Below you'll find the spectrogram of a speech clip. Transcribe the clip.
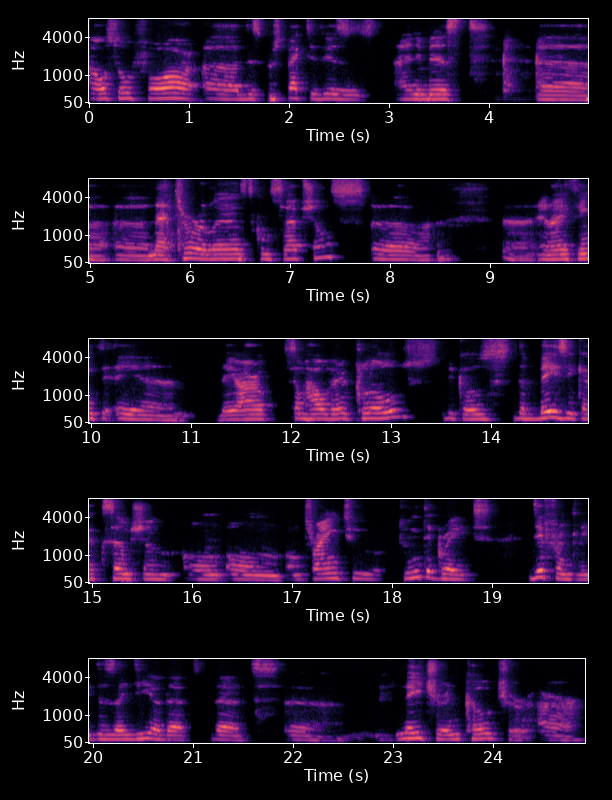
also for uh, this perspective is animist, uh, uh, naturalist conceptions. Uh, and I think they are somehow very close because the basic assumption on, on, on trying to, to integrate differently this idea that that uh, nature and culture are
